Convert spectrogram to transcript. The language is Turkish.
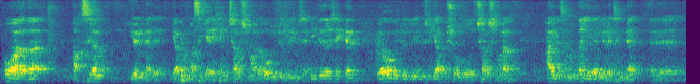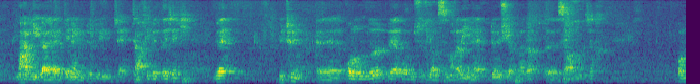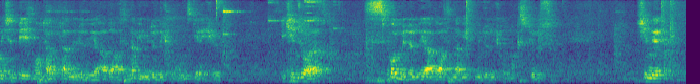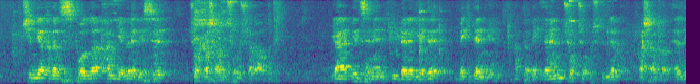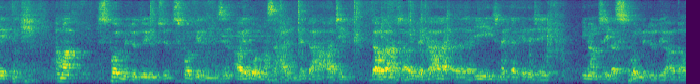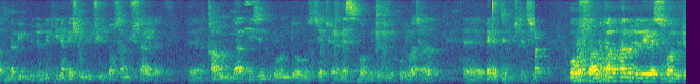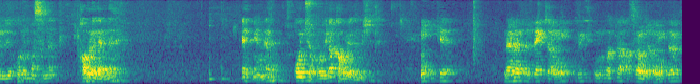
o arada aksayan yönleri, yapılması gereken çalışmaları o müdürlüğümüze bildirecekler ve o müdürlüğümüzün yapmış olduğu çalışmalar aynı zamanda yerel yönetimler, e, mahalli idareler genel müdürlüğünce takip edilecek ve bütün e, olumlu ve olumsuz yansımaları yine dönüş yapılarak e, sağlanacak. Onun için bir muhtarlıklar müdürlüğü adı altında bir müdürlük kurmamız gerekiyor. İkinci olarak spor müdürlüğü adı altında bir müdürlük kurmak istiyoruz. Şimdi şimdiye kadar sporda Haliye Belediyesi çok başarılı sonuçlar aldı. Yani bir senelik bir belediyede beklenmeyen, hatta beklenenin çok çok üstünde başarılar elde ettik. Ama spor müdürlüğümüzün, spor birimimizin ayrı olması halinde daha acil davranacağı ve daha e, iyi hizmetler edeceği inancıyla spor müdürlüğü adı altında bir müdürlük yine 5393 sayılı e, kanunda bizim bulunduğumuz cetvelle spor müdürlüğü kurulacağı e, belirtilmiştir. Şimdi, bu hususta muhtarlıklar müdürlüğü ve spor müdürlüğü kurulmasını kabul edenler etmeyenler oy çokluğuyla kabul edilmiştir. 2 Mehmet Özbek Camii, 3 Ulubatlı Aslan Camii, 4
